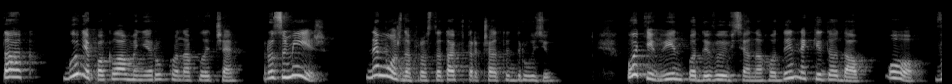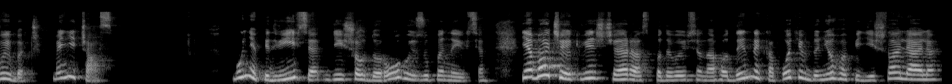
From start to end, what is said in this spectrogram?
Так, Буня поклав мені руку на плече. Розумієш, не можна просто так втрачати друзів. Потім він подивився на годинник і додав: О, вибач, мені час. Буня підвівся, дійшов дорогу і зупинився. Я бачив, як він ще раз подивився на годинник, а потім до нього підійшла Ляля,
